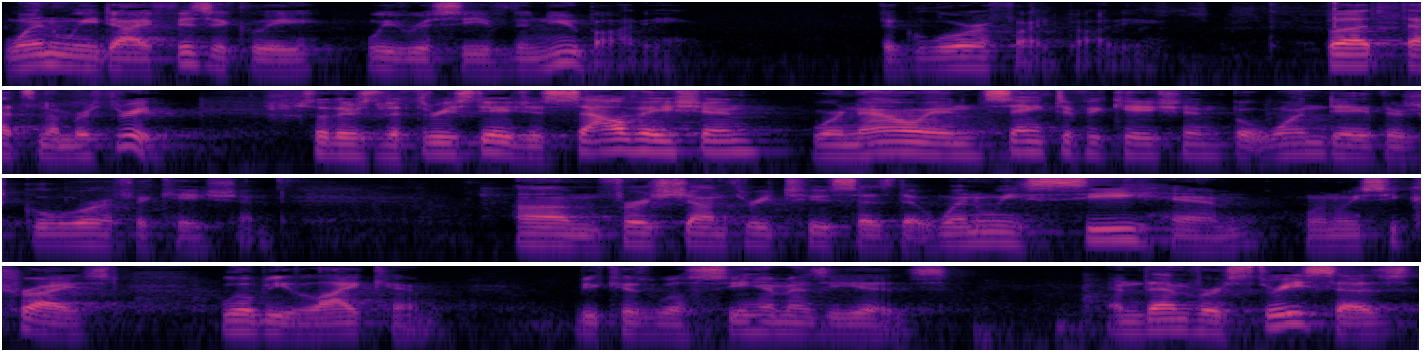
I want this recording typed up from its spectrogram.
when we die physically, we receive the new body, the glorified body. But that's number three. So there's the three stages salvation, we're now in sanctification, but one day there's glorification. Um, 1 John 3 2 says that when we see him, when we see Christ, we'll be like him because we'll see him as he is. And then verse 3 says,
